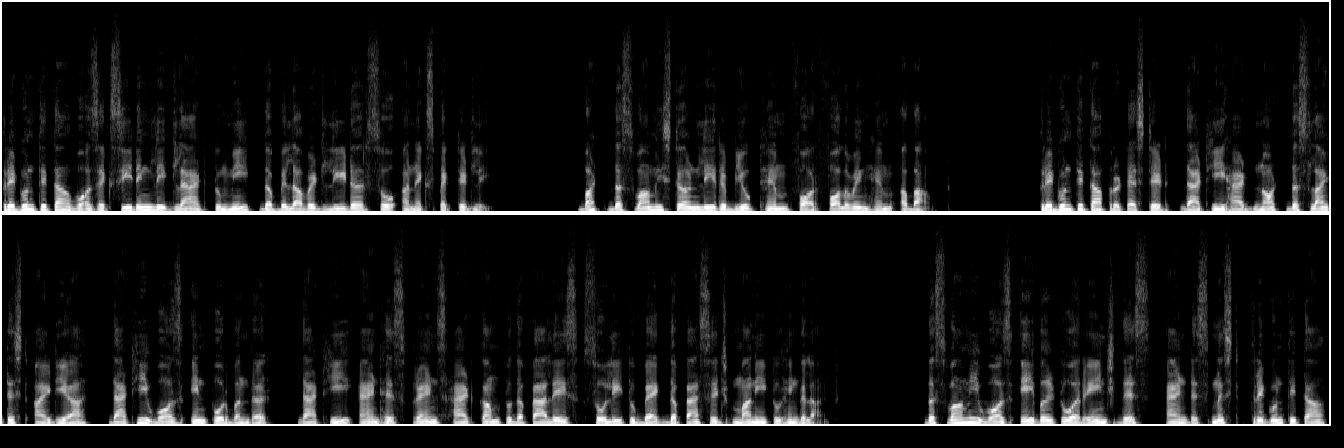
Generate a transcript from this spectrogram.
Trigunatita was exceedingly glad to meet the beloved leader so unexpectedly. But the Swami sternly rebuked him for following him about. Trigunatita protested that he had not the slightest idea that he was in Porbandar, that he and his friends had come to the palace solely to beg the passage money to Hingalaj. The Swami was able to arrange this and dismissed Trigunatita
